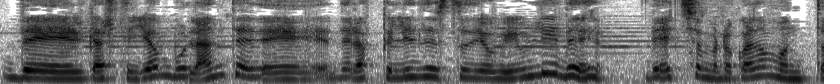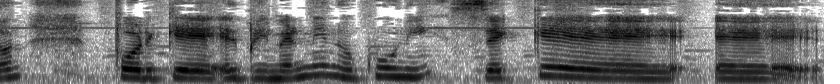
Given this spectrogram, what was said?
del castillo ambulante de, de las pelis de Estudio Ghibli. De, de hecho, me recuerda un montón. Porque el primer Nino Kuni, sé que eh,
